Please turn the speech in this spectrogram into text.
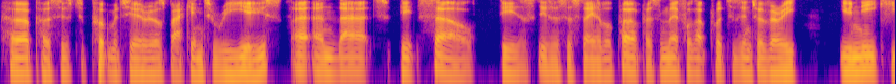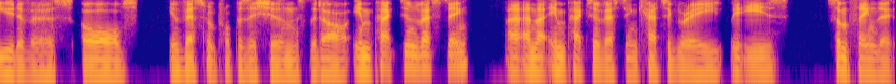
purpose is to put materials back into reuse, uh, and that itself is is a sustainable purpose, and therefore that puts us into a very unique universe of investment propositions that are impact investing, uh, and that impact investing category is something that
